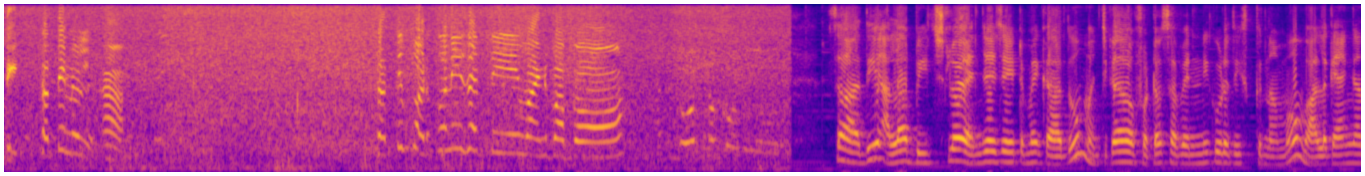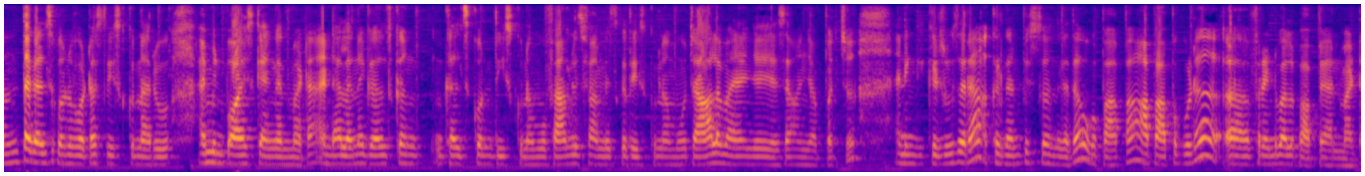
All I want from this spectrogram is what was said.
ಸತ್ತಿ ಸತ್ತಿನಲ್ ಹಾ ಸತ್ತಿ ಪಡ್ಕೊನಿ ಸತ್ತಿ ಮಣ್ಣು ಪಾಪ సో అది అలా బీచ్లో ఎంజాయ్ చేయటమే కాదు మంచిగా ఫొటోస్ అవన్నీ కూడా తీసుకున్నాము. వాళ్ళ గ్యాంగ్ అంతా కలిసి కొన్ని ఫొటోస్ తీసుకున్నారు. ఐ మీన్ బాయ్స్ గ్యాంగ్ అనమాట అండ్ అలానే గర్ల్స్ కలిసి కొన్ని తీసుకున్నాము. ఫ్యామిలీస్ ఫ్యామిలీస్గా తీసుకున్నాము. చాలా బాగా ఎంజాయ్ చేసామని చెప్పొచ్చు. అండ్ ఇంక ఇక్కడ చూసారా అక్కడ కనిపిస్తుంది కదా ఒక పాప. ఆ పాప కూడా ఫ్రెండ్ వాళ్ళ పాపే అనమాట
